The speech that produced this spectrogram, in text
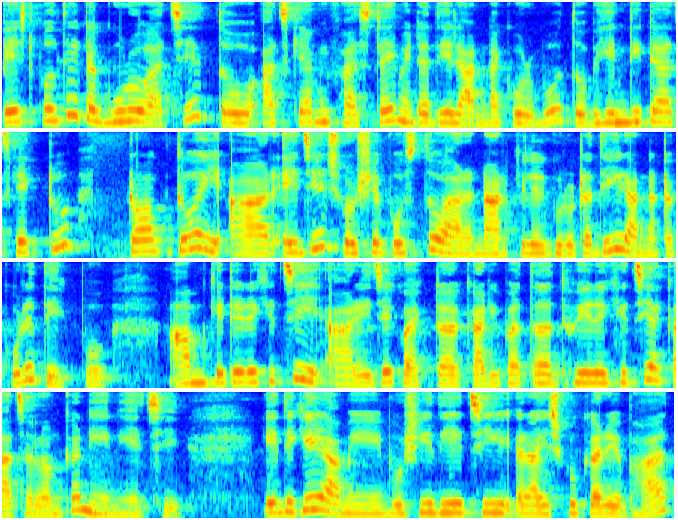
পেস্ট বলতে এটা গুঁড়ো আছে, তো আজকে আমি ফার্স্ট টাইম এটা দিয়ে রান্না করব। তো ভেন্ডিটা আজকে একটু টক দই আর এই যে সর্ষে পোস্ত আর নারকেলের গুঁড়োটা দিয়ে রান্নাটা করে দেখব। আম কেটে রেখেছি আর এই যে কয়েকটা কারি পাতা ধুয়ে রেখেছি আর কাঁচা লঙ্কা নিয়ে নিয়েছি। এদিকে আমি বসিয়ে দিয়েছি রাইস কুকারে ভাত।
